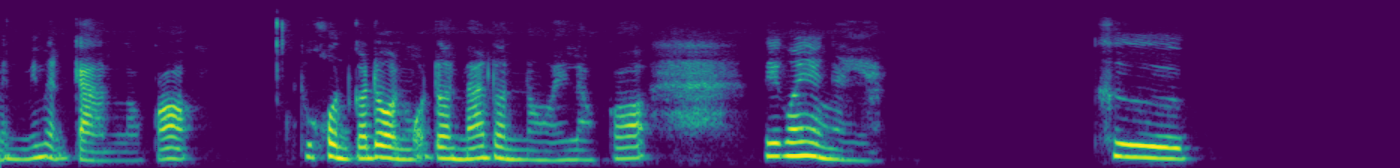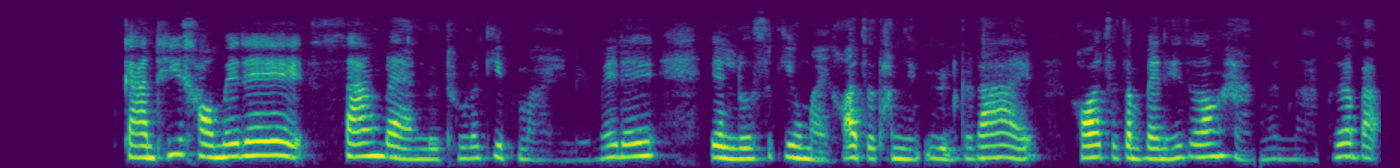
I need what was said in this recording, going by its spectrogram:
มันไม่เหมือนกัน แล้วก็ทุกคนก็โดนหมดโดนมากโดนน้อย แล้วก็เรียกว่ายังไงอะคือ การที่เขาไม่ได้สร้างแบรนด์หรือธุรกิจใหม่ หรือไม่ได้เรียนรู้ skill ใหม่เขาอาจจะทำอย่างอื่นก็ได้เขาอาจจะจำเป็นที่จะต้องหาเงินมา เพื่อแบบ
